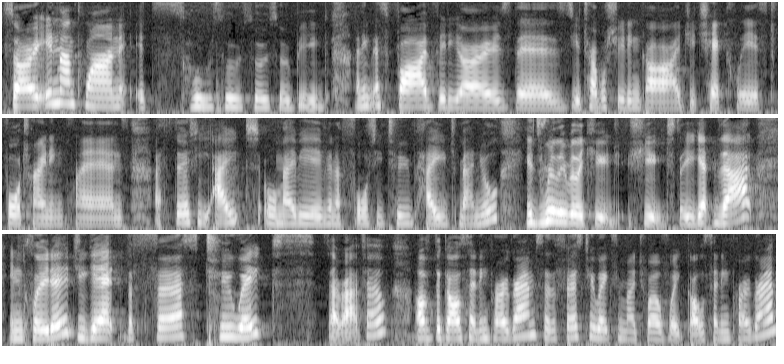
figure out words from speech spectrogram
So in month one, it's so, so, so, so big. I think there's five videos, there's your troubleshooting guide, your checklist, four training plans, a 38 or maybe even a 42 page manual. It's really, really huge, huge. So you get that included. You get the first two weeks that right, Phil? Of the goal setting program. So the first two weeks of my 12 week goal setting program.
